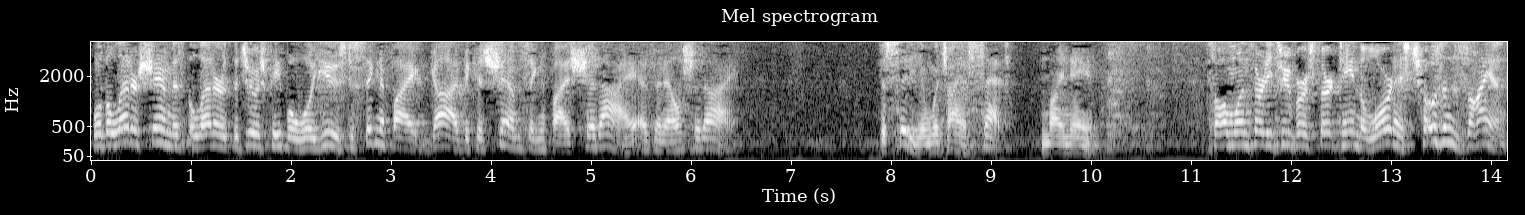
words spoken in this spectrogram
Well, the letter Shem is the letter the Jewish people will use to signify God because Shem signifies Shaddai as in El Shaddai. The city in which I have set my name. Psalm 132 verse 13, the Lord has chosen Zion.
